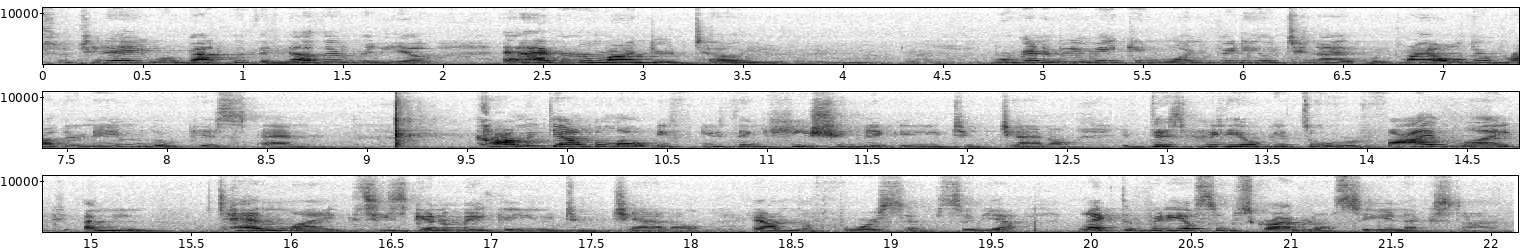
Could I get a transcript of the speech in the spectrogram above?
so today we're back with another video, and I have a reminder to tell you. We're going to be making one video tonight with my older brother named Lucas, and comment down below if you think he should make a YouTube channel. If this video gets over 5 likes, I mean 10 likes, he's going to make a YouTube channel, and I'm going to force him. So yeah, like the video, subscribe, and I'll see you next time.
